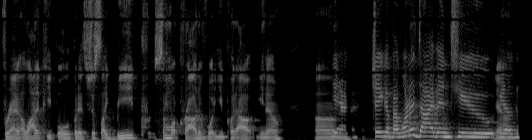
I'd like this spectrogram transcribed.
for a lot of people, but it's just like be pr- somewhat proud of what you put out, you know? Um, yeah. Jacob, I want to dive into, yeah. you know, the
